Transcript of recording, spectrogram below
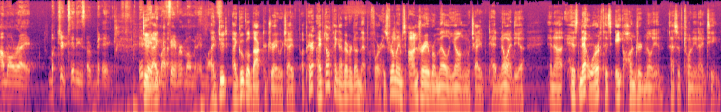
I'm all right," but your titties are big, it Dude, may I- be my favorite moment in life. I do. I googled Dr. Dre, which I apparently I don't think I've ever done that before. His real name's Andre Romelle Young, which I had no idea, and uh, his net worth is eight hundred million as of 2019.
